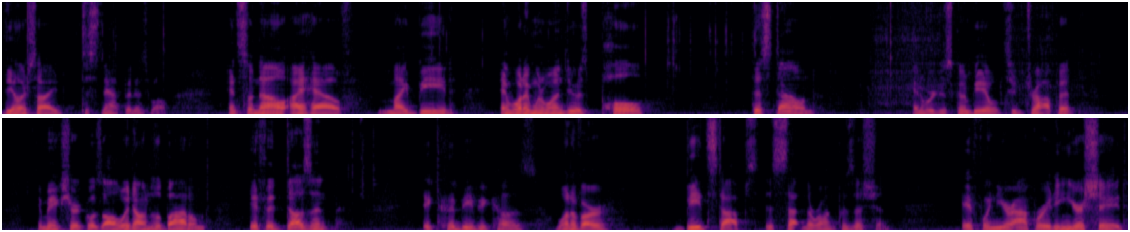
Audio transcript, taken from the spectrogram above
the other side to snap in as well. And so now I have my bead and what I'm going to want to do is pull this down and we're just going to be able to drop it and make sure it goes all the way down to the bottom. If it doesn't, it could be because one of our bead stops is set in the wrong position. If when you're operating your shade,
